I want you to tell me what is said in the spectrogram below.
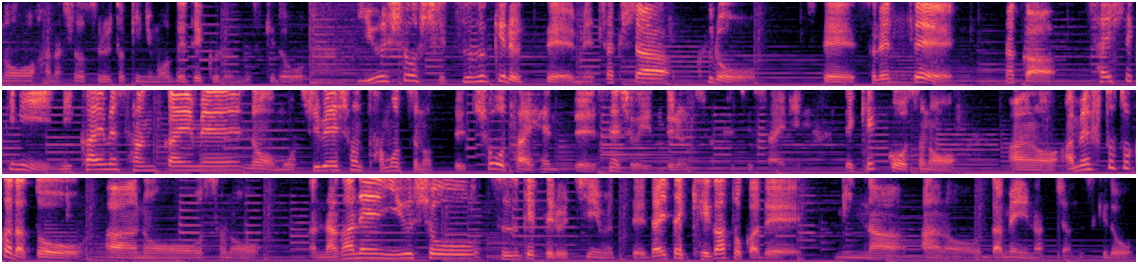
の話をするときにも出てくるんですけど、優勝し続けるってめちゃくちゃ苦労して、それって、なんか最終的に2回目、3回目のモチベーション保つのって超大変って選手が言ってるんですよね、実際に。で、結構その、あの、アメフトとかだと、あの、その、長年優勝を続けてるチームって大体怪我とかでみんなあのダメになっちゃうんですけど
